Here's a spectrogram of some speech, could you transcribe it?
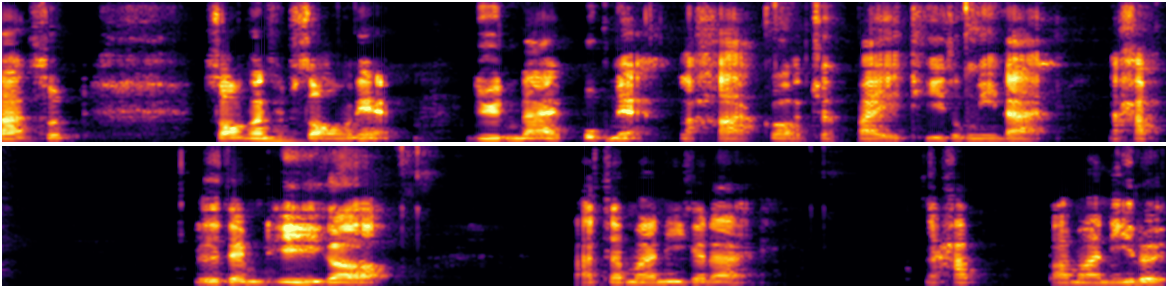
ล่าสุด 2012 เนี่ย ยืนได้ปุ๊บเนี่ย ราคาก็จะไปที่ตรงนี้ได้นะครับ หรือเต็มที่ก็อาจจะมานี่ก็ได้นะครับ ประมาณนี้เลย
